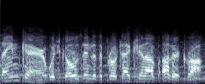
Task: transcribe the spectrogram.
same care which goes into the protection of other crops.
